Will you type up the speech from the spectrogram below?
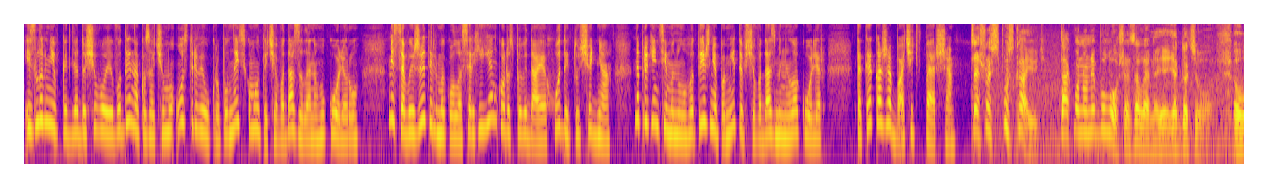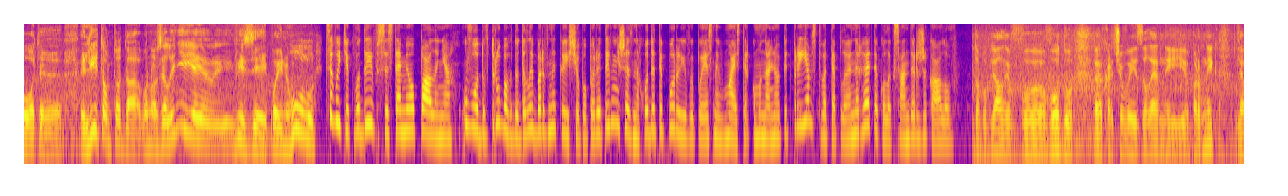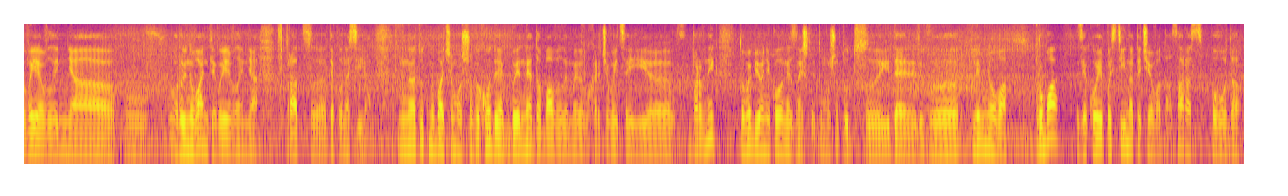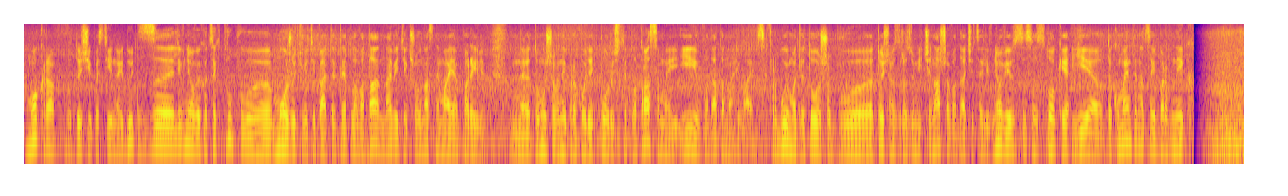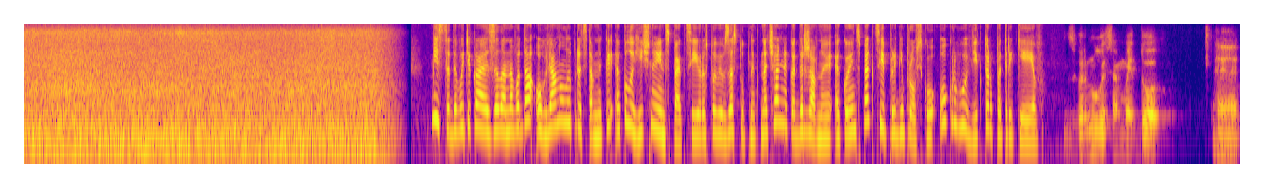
Із ливнівки для дощової води на Козачому острові у Кропивницькому тече вода зеленого кольору. Місцевий житель Микола Сергієнко розповідає, ходить тут щодня. Наприкінці минулого тижня помітив, що вода змінила колір. Таке, каже, бачить вперше. Це щось спускають. Так воно не було ще зелене, як до цього. От, е, літом то да, воно зеленіє візді по інгулу. Це витік води в системі опалення. У воду в трубах додали барвники, щоб оперативніше знаходити пориви, пояснив майстер комунального підприємства теплоенергетик Олександр Жикалов. Додавали в воду е, харчовий зелений барвник для виявлення е, руйнувань, для виявлення втрат е, теплоносія. Тут ми бачимо, що виходить, якби не додавали ми в харчовий цей барвник, то ми б його ніколи не знайшли, тому що тут йде в- лівньова труба, з якої постійно тече вода. Зараз погода мокра, дощі постійно йдуть. З лівньових оцих труб е, можуть витікати тепла вода, навіть якщо у нас немає поривів, Е, тому що вони проходять поруч з теплотрасами і вода там нагрівається. Фарбуємо для того, щоб е, точно зрозуміти, чи наша вода, чи це лівньові стоки. Є документи на цей барвник. Місце, де витікає зелена вода, оглянули представники екологічної інспекції, розповів заступник начальника Державної екоінспекції Придніпровського округу Віктор Петрікеєв. Звернулися ми до е,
